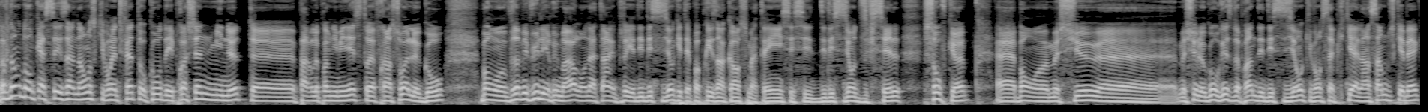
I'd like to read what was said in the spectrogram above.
Revenons donc à ces annonces qui vont être faites au cours des prochaines minutes euh, par le premier ministre François Legault. Bon, vous avez vu les rumeurs, on attend. Il y a des décisions qui n'étaient pas prises encore ce matin. C'est des décisions difficiles. Sauf que, euh, bon, euh, monsieur, euh, monsieur Legault risque de prendre des décisions qui vont s'appliquer à l'ensemble du Québec,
